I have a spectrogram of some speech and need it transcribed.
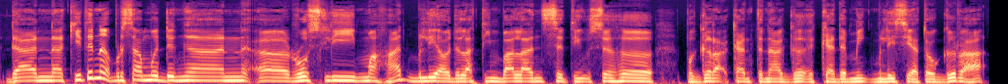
Dan uh, kita nak bersama dengan uh, Rosli Mahat. Beliau adalah timbalan setiausaha pergerakan tenaga akademik Malaysia atau gerak.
